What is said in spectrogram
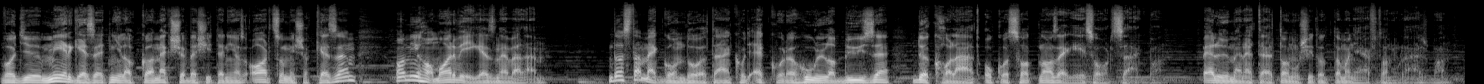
vagy mérgezett nyilakkal megsebesíteni az arcom és a kezem, ami hamar végezne velem. De aztán meggondolták, hogy ekkora hulla bűze dökhalált okozhatna az egész országban. Előmenetel tanúsítottam a nyelvtanulásban.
